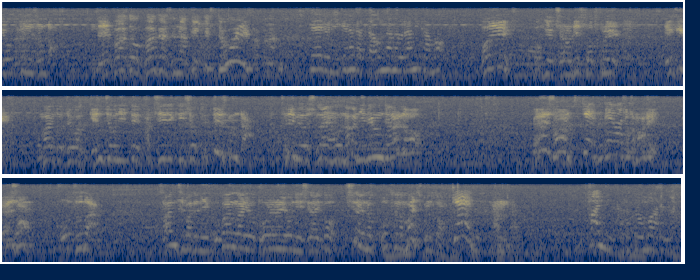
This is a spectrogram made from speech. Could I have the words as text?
記憶に盗んだデパートをないとなんセールに行けなかった女の恨みかも。のリストを作れ。お前とジョは現にいて立ち入り禁止を徹底んだ。テレビ取材中に入れるんじゃないの？ソン電話ソン。交通だ。時までにをれるようにしないと市内の交通が麻痺するぞ。ゲーム。なんだ。犯人からと思われます。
